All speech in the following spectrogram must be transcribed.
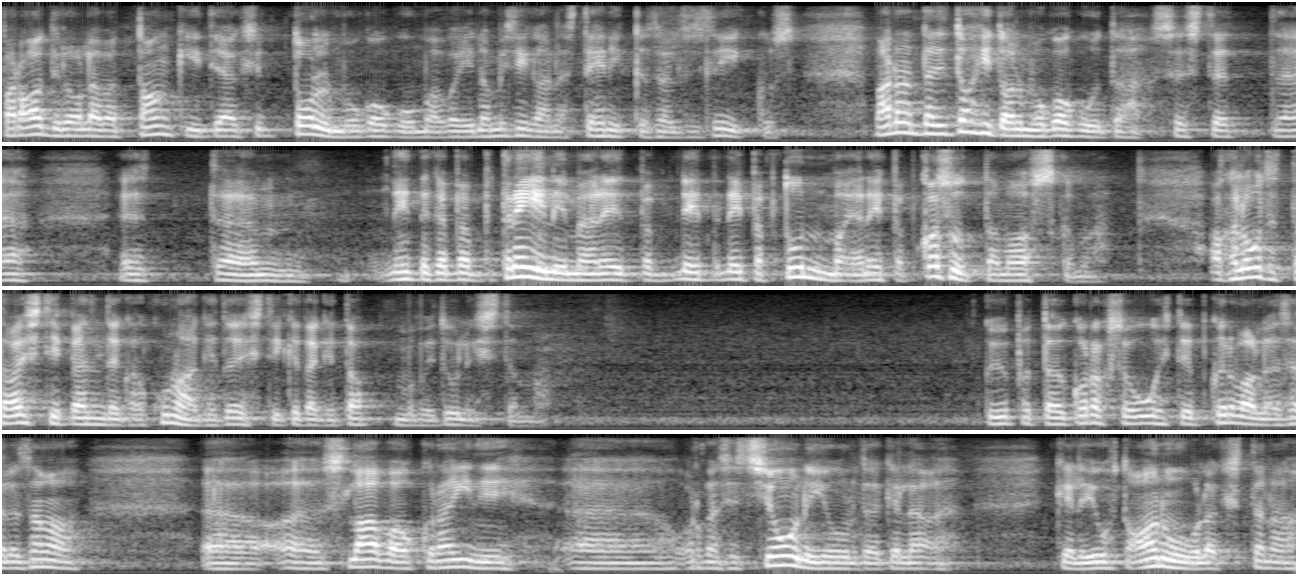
paraadil olevad tankid jääksid tolmu koguma või no mis iganes tehnika seal siis liikus. ma arvan, et nad ei tohi tolmu koguda, sest et, et ähm, nendega peab treenima ja neid peab, neid, neid peab tundma ja neid peab kasutama oskama. aga loodetavasti ei pea nendega kunagi tõesti kedagi tapma või tulistama. kui hüpata korraks uuesti kõrvale sellesama äh, Slava Ukraini äh, organisatsiooni juurde, kelle, kelle juht Anu oleks täna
